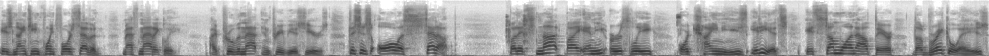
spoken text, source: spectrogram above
is 19.47 mathematically. I've proven that in previous years. This is all a setup, but it's not by any earthly or Chinese idiots. It's someone out there, the breakaways,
